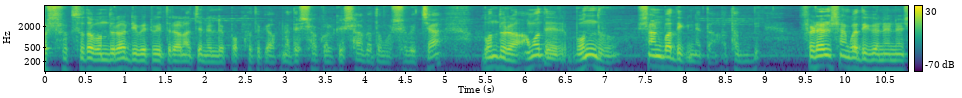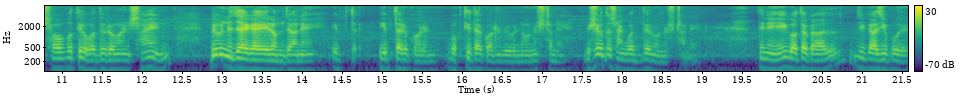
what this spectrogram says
দর্শক, শ্রোতা বন্ধুরা ডিবেট উইথ রানা চ্যানেলের পক্ষ থেকে আপনাদের সকলকে স্বাগতম ও শুভেচ্ছা। বন্ধুরা, আমাদের বন্ধু সাংবাদিক নেতা অর্থাৎ ফেডারেল সাংবাদিক ইউনিয়নের সভাপতি ওবায়দুর রহমান শাহিন বিভিন্ন জায়গায় রমজানে ইফতার করেন, বক্তৃতা করেন বিভিন্ন অনুষ্ঠানে, বিশেষত সাংবাদিকদের অনুষ্ঠানে। তিনি গতকাল যে গাজীপুরে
